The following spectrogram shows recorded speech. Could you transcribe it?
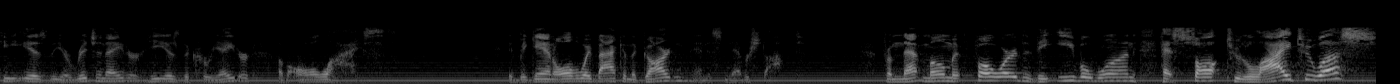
he is the originator, he is the creator of all lies. It began all the way back in the garden and it's never stopped. From that moment forward, the evil one has sought to lie to us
